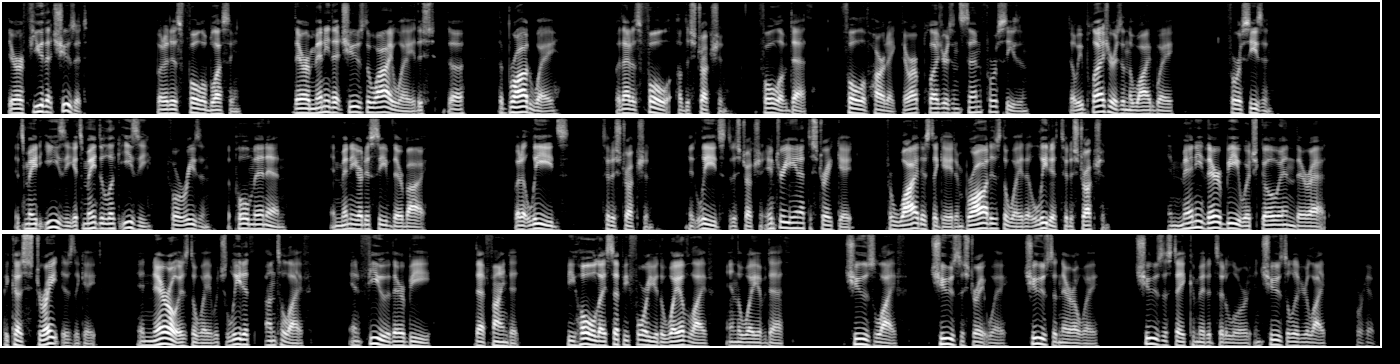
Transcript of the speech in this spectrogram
There are few that choose it, but it is full of blessing. There are many that choose the wide way, the the, the broad way, but that is full of destruction, full of death, full of heartache. There are pleasures in sin for a season. There'll be pleasures in the wide way for a season. It's made easy, it's made to look easy for a reason, to pull men in, and many are deceived thereby. But it leads to destruction. It leads to destruction. Enter ye in at the strait gate, for wide is the gate, and broad is the way that leadeth to destruction. And many there be which go in thereat, because strait is the gate, and narrow is the way which leadeth unto life, and few there be that find it. Behold, I set before you the way of life and the way of death. Choose life, choose the straight way, choose the narrow way, choose to stay committed to the Lord, and choose to live your life for Him.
